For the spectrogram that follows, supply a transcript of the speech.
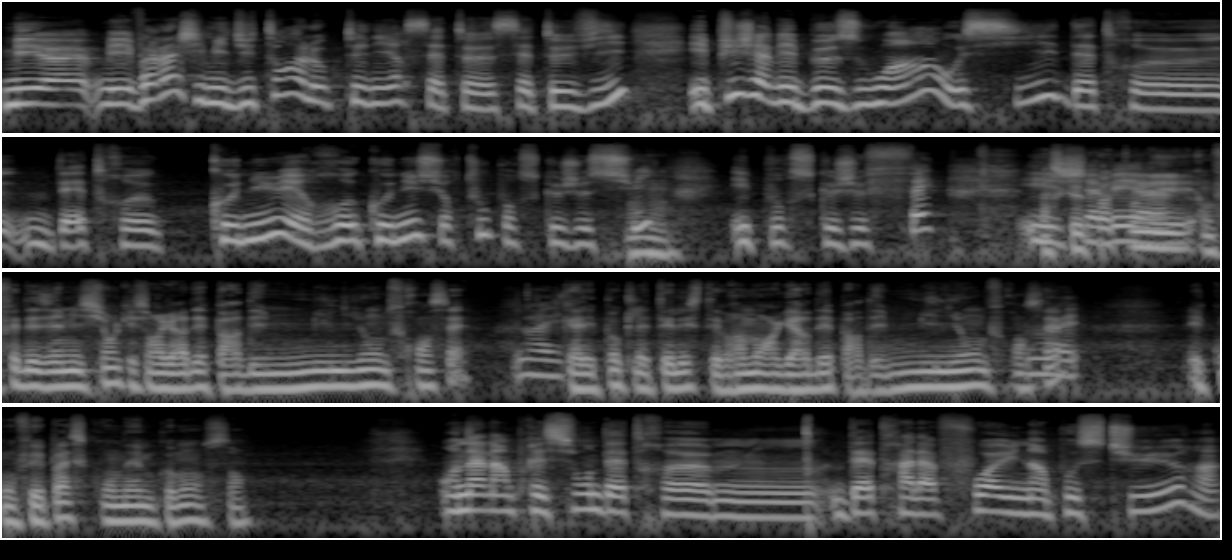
Mais, euh, mais voilà, j'ai mis du temps à l'obtenir, cette, cette vie. Et puis j'avais besoin aussi d'être d'être connue et reconnue surtout pour ce que je suis Mhm. et pour ce que je fais. Et Parce que quand on, euh, est- on fait des émissions qui sont regardées par des millions de Français, Ouais. parce qu'à l'époque, la télé, c'était vraiment regardé par des millions de Français, Ouais. et qu'on fait pas ce qu'on aime, comment on se sent? On a l'impression d'être euh, d'être à la fois une imposture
